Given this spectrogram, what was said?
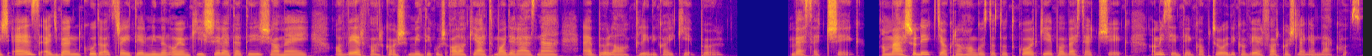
és ez egyben kudarcra ítél minden olyan kísérletet is, amely a vérfarkas mitikus alakját magyarázná ebből a klinikai képből. Veszettség. A második gyakran hangoztatott korkép a veszettség, ami szintén kapcsolódik a vérfarkas legendákhoz.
